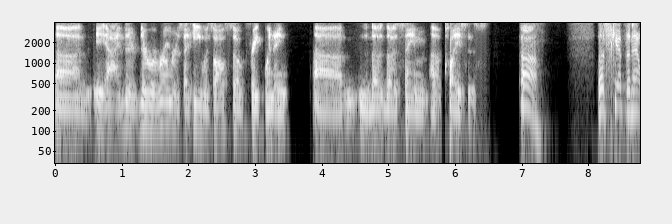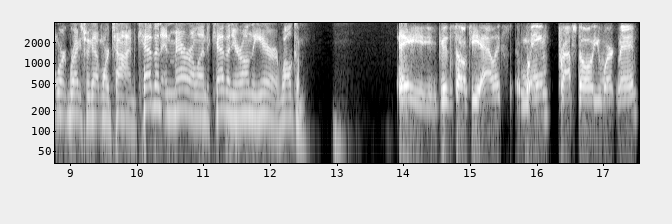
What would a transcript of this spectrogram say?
Um, yeah, there, there, were rumors that he was also frequenting um, th those same places. Oh, let's skip the network breaks. We got more time. Kevin in Maryland. Kevin, you're on the air. Welcome. Hey, good to talk to you, Alex. Wayne, props to all your work, man.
